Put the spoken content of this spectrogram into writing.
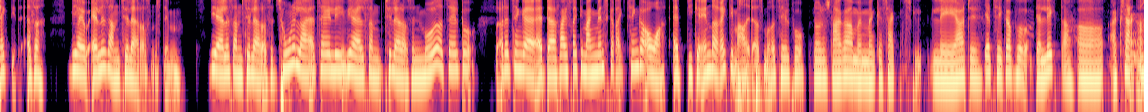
rigtigt. Altså, vi har jo alle sammen tillært os en stemme. Vi har alle sammen tillært os et toneleje at tale i. Vi har alle sammen tillært os en måde at tale på. Og der tænker jeg, at der er faktisk rigtig mange mennesker, der ikke tænker over, at de kan ændre rigtig meget i deres måde at tale på. Når du snakker om, at man kan sagtens lære det. Jeg tænker på dialekter og aksanger.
